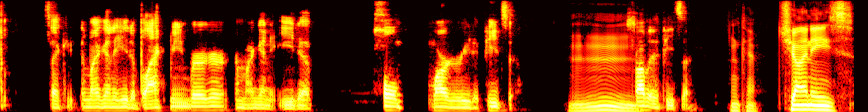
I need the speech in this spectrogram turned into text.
it's like, am I going to eat a black bean burger or am I going to eat a whole margherita pizza? mm, Probably the pizza. okay. Chinese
